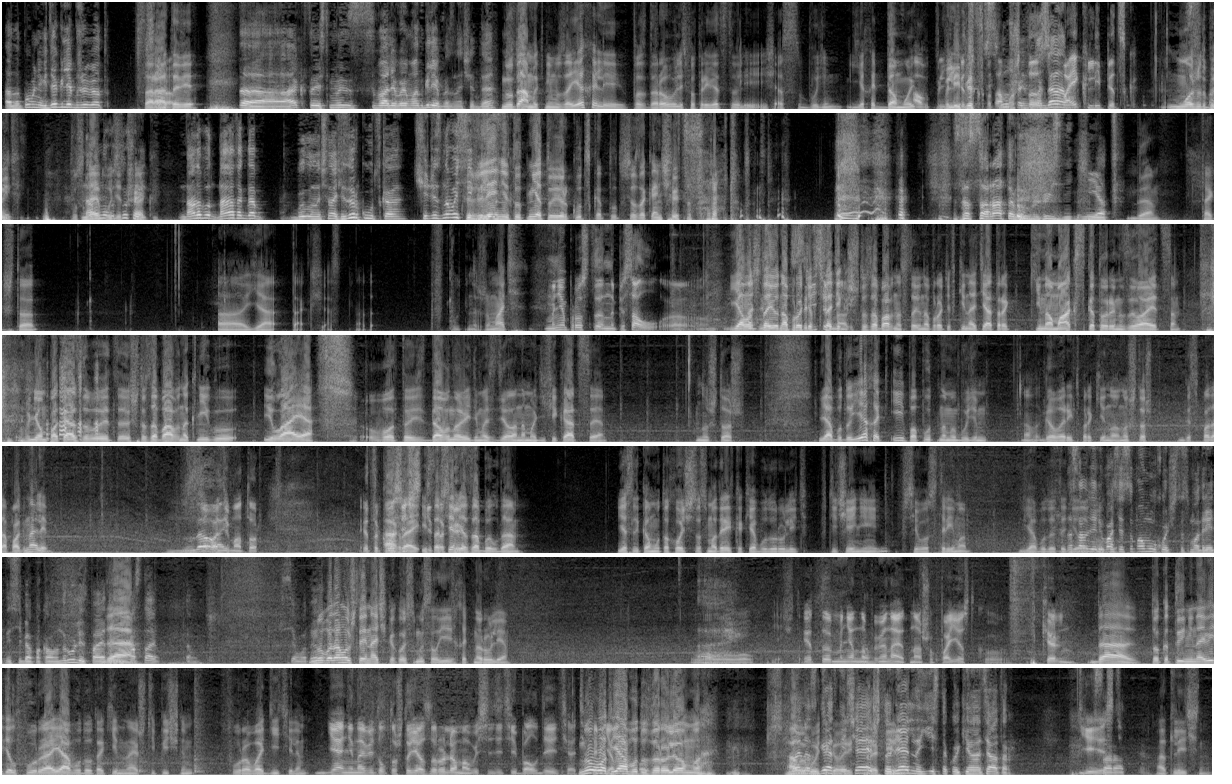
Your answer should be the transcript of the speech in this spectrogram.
А напомни, где Глеб живет? в Саратове. Так, то есть мы сваливаем от Глеба, значит, да? Ну да, мы к нему заехали, поздоровались, поприветствовали, и сейчас будем ехать домой А в в Липецк. Липецк, потому Слушай, ну что тогда- Спайк Липецк. Может быть. Пускай Нам, ну, будет слушай, так. Надо, надо тогда было начинать из Иркутска, через К Новосибирск. сожалению, тут нету Иркутска, тут все заканчивается Саратовом. За Саратовым жизни нет. Да. Так что а, я так сейчас надо в путь нажимать. Мне просто написал... э, Я вот стою напротив, кстати, наш. что забавно, стою напротив кинотеатра Киномакс, который называется. В нем показывают, э, что забавно, книгу Илая. Вот, то есть давно, видимо, сделана модификация. Ну что ж, я буду ехать, и попутно мы будем а, говорить про кино. Ну что ж, господа, погнали. Ну Заводи давай. мотор. Это Ах, да, классический и совсем такой- я забыл, да. Если кому-то хочется смотреть, как я буду рулить в течение всего стрима, я буду это На делать. самом деле. Васе самому хочется смотреть на себя, пока он рулит, поэтому Да. поставил там все вот Ну, это. потому что иначе какой смысл ехать на руле? Воу, я Это мне напоминает нашу поездку в Кельн. Да, только ты ненавидел фуры, а я буду таким, знаешь, типичным фуроводителем. Я ненавидел то, что я за рулем, а вы сидите и балдеете. а Ну вот я попал. буду за рулем. А Мой вы будете отвечает, что реально есть такой кинотеатр Есть. Отлично.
